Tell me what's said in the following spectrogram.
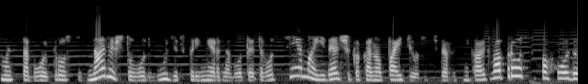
мы с тобой просто знали, что вот будет примерно вот эта вот тема, и дальше как оно пойдет. У тебя возникают вопросы по ходу,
